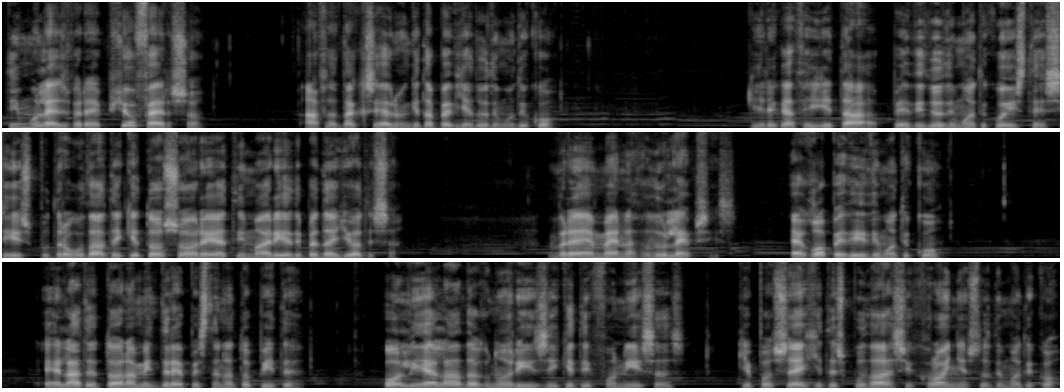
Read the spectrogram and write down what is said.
Τι μου λες βρε, ποιο φέρσο; Αυτά τα ξέρουν και τα παιδιά του Δημοτικού. Κύριε καθηγητά, παιδί του Δημοτικού είστε εσείς που τραγουδάτε και τόσο ωραία τη Μαρία την Πενταγιώτησα. Βρε, εμένα θα δουλέψεις. Εγώ παιδί Δημοτικού. Ελάτε τώρα, μην τρέπεστε να το πείτε. Όλη η Ελλάδα γνωρίζει και τη φωνή σας και πως έχετε σπουδάσει χρόνια στο Δημοτικό.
